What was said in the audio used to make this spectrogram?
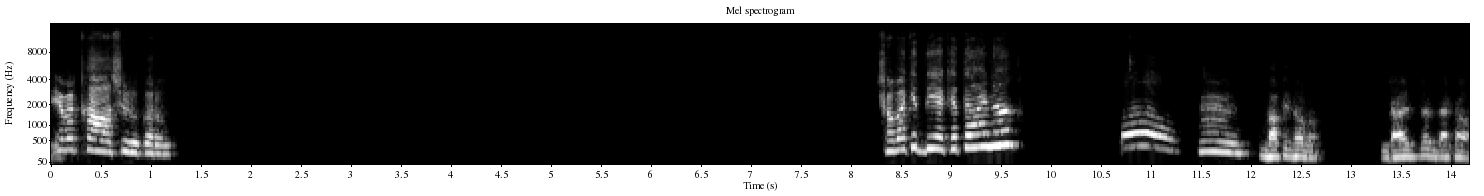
এবার খাওয়া শুরু করো। সবাইকে দিয়ে খেতে হয় না? হম। হুম। বাকি ধরো। গাইডদের দেখাও।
